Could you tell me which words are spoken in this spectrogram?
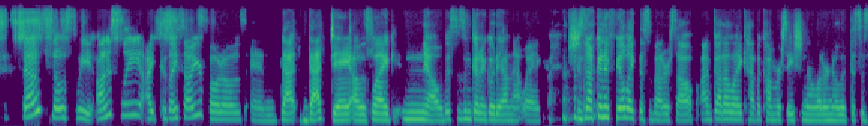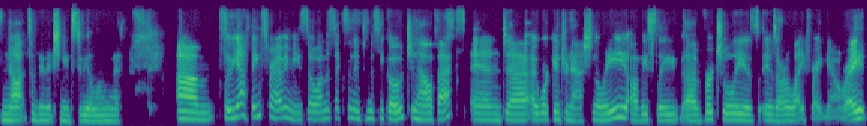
That's so sweet. Honestly, I because I saw your photos and that that day I was like, no, this isn't gonna go down that way. She's not gonna feel like this about herself. I've got to like have a conversation and let her know that this is not something that she needs to be alone with. Um, so yeah, thanks for having me. So I'm a sex and intimacy coach in Halifax, and uh, I work internationally. Obviously, uh, virtually is is our life right now, right?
